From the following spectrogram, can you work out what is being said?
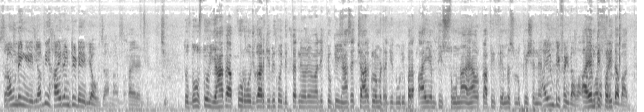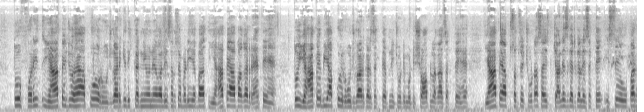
सराउंडिंग एरिया भी हाई रेंटेड एरिया हो जाना हाई रेंटेड जी। तो दोस्तों यहाँ पे आपको रोज़गार की भी कोई दिक्कत नहीं होने वाली क्योंकि यहाँ से चार किलोमीटर की दूरी पर आईएमटी सोना है और काफ़ी फ़ेमस लोकेशन है। IMT Faridabad IMT. फरीदाबाद। तो फरीद यहाँ पे जो है आपको रोज़गार की दिक्कत नहीं होने वाली सबसे बड़ी ये बात। यहाँ पे आप अगर रहते हैं तो यहाँ पे भी आप कोई रोज़गार कर सकते हैं, अपनी छोटी मोटी शॉप लगा सकते हैं। यहाँ पे आप सबसे छोटा साइज़ 40 गज का ले सकते हैं। इससे ऊपर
